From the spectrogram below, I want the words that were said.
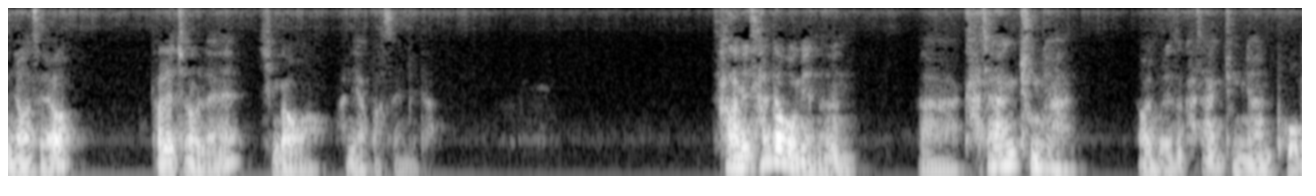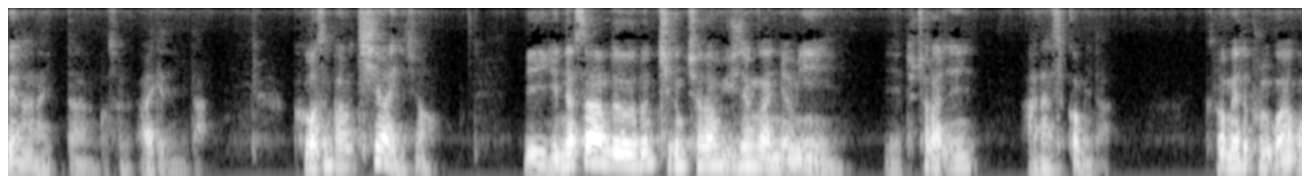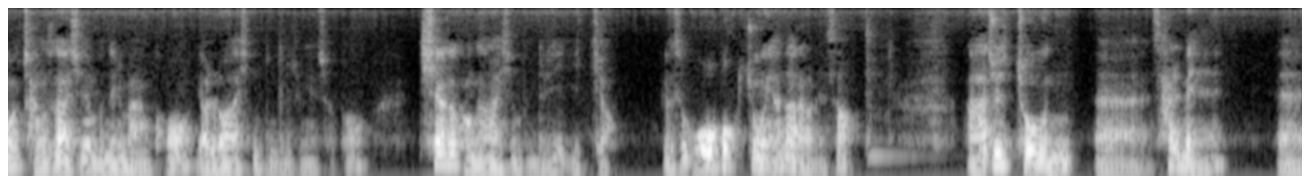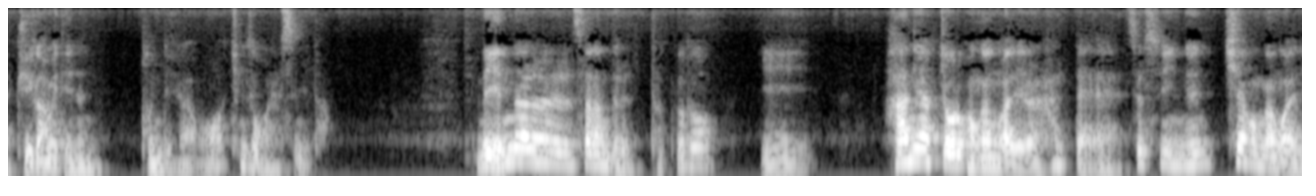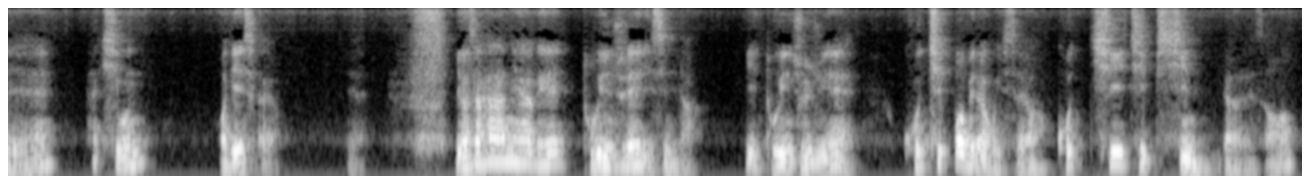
안녕하세요. 달래촌올레 신강호 한의학 박사입니다. 사람이 살다 보면은 아, 가장 중요한 얼굴에서 가장 중요한 보배가 하나 있다는 것을 알게 됩니다. 그것은 바로 치아이죠. 이 옛날 사람들은 지금처럼 위생관념이 예, 투철하지 않았을 겁니다. 그럼에도 불구하고 장수하시는 분들이 많고 연로하신 분들 중에서도 치아가 건강하신 분들이 있죠. 그래서 오복 중의 하나라 그래서 아주 좋은 삶에 귀감이 되는 분들이라고 칭송을 했습니다. 근데 옛날 사람들, 특히도 이 한의학적으로 건강 관리를 할 때 쓸 수 있는 치아 건강 관리의 핵심은 어디에 있을까요? 예. 이것은 한의학의 도인술에 있습니다. 이 도인술 중에 고치법이라고 있어요. 고치집신이라 그래서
